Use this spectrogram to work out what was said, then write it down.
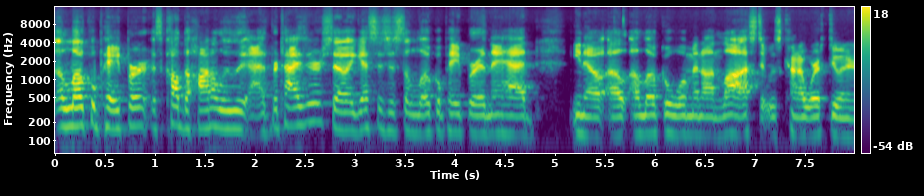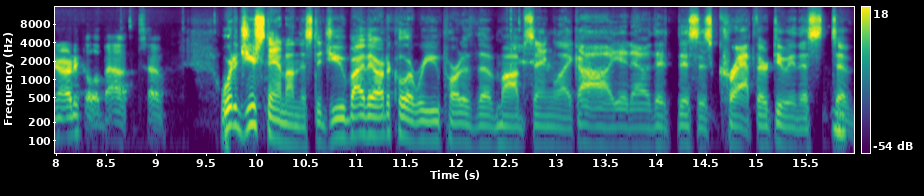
a local paper. It's called the Honolulu Advertiser. So I guess it's just a local paper, and they had, you know, a, a local woman on Lost. It was kind of worth doing an article about. So Where did you stand on this? Did you buy the article or were you part of the mob saying, like, ah, you know, that this is crap. They're doing this to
